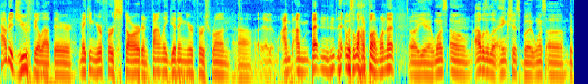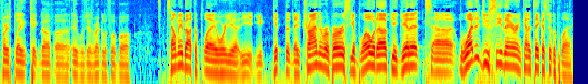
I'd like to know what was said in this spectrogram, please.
How did you feel out there making your first start and finally getting your first run? Uh, I'm, I'm betting it was a lot of fun, wasn't it? Uh, yeah. Once um, I was a little anxious, but once uh, the first play kicked off, uh, it was just regular football. Tell me about the play where you you, you get the they're trying the reverse, you blow it up, you get it. Uh, what did you see there, and kind of take us through the play?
